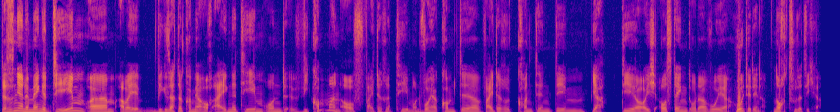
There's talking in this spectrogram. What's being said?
Das sind ja eine Menge Themen, ähm, aber wie gesagt, da kommen ja auch eigene Themen. Und wie kommt man auf weitere Themen und woher kommt der weitere Content, dem, ja, die ihr euch ausdenkt oder woher holt ihr den noch zusätzlich her?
